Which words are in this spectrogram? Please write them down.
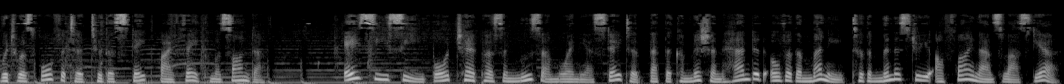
which was forfeited to the state by Faith Musonda. ACC board chairperson Musa Mwenya stated that the commission handed over the money to the Ministry of Finance last year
